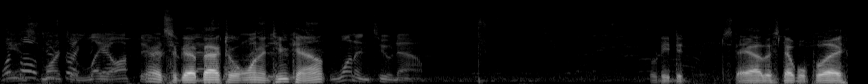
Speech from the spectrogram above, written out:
One and ball, two smart to lay count. off there. All right, so the got back to a one and two count. One and two now. We need to stay out of this double play.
